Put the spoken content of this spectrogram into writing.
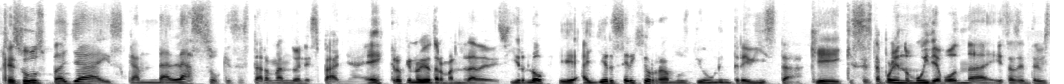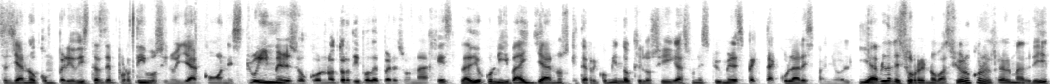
Jesús, vaya escandalazo que se está armando en España, ¿eh? Creo que no hay otra manera de decirlo. Eh, ayer Sergio Ramos dio una entrevista que, se está poniendo muy de bonda, estas entrevistas ya no con periodistas deportivos, sino ya con streamers o con otro tipo de personajes. La dio con Ibai Llanos, que te recomiendo que lo sigas, un streamer espectacular español, y habla de su renovación con el Real Madrid.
